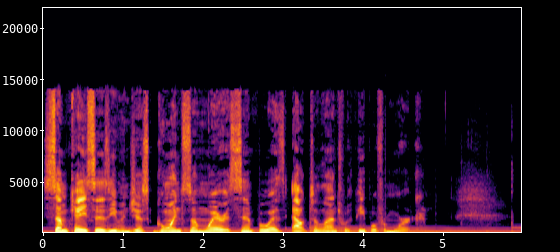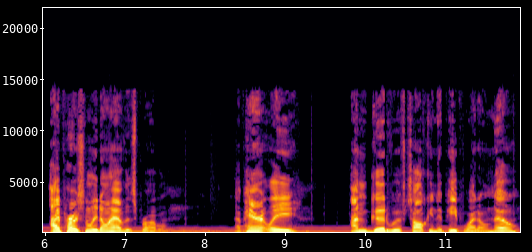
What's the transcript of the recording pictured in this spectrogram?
some cases, even just going somewhere as simple as out to lunch with people from work. I personally don't have this problem. Apparently, I'm good with talking to people I don't know,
